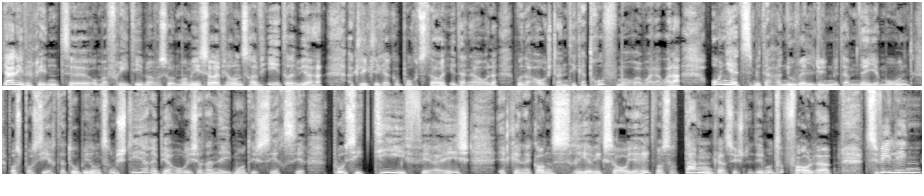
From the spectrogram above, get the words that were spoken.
Ja, liebe Kind, äh, Oma Friedi, was soll man mehr sagen für unsere wieder? wie ein glücklicher Geburtstag dann auch, wo eine anständige Truff machen, voilà, voilà. Und jetzt mit der Nouvelle Lune, mit dem neuen Mond, was passiert da bei unserem Stier? Eh bien, Horizont, der neue Mond ist sehr, sehr positiv für euch. Ich kann ganz riewig sagen, was er dankt, das ist nicht immer der Fall, he? Zwilling,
